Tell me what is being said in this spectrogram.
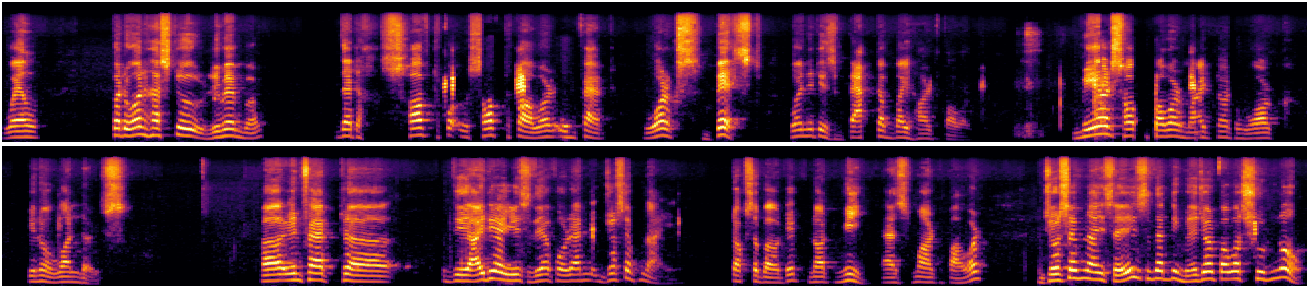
well. But one has to remember that soft, soft power, in fact, works best when it is backed up by hard power. Mere soft power might not work, you know, wonders. Uh, in fact, uh, the idea is therefore, and Joseph Nye talks about it, not me as smart power. Joseph Nye says that the major power should know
